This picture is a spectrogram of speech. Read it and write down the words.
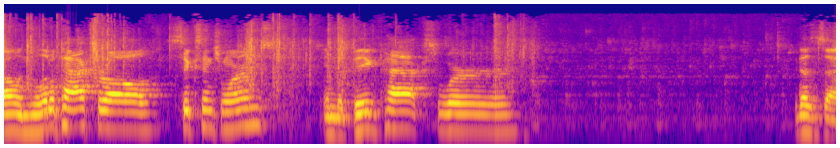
Oh, and the little packs are all six inch worms, and the big packs were. It doesn't say.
